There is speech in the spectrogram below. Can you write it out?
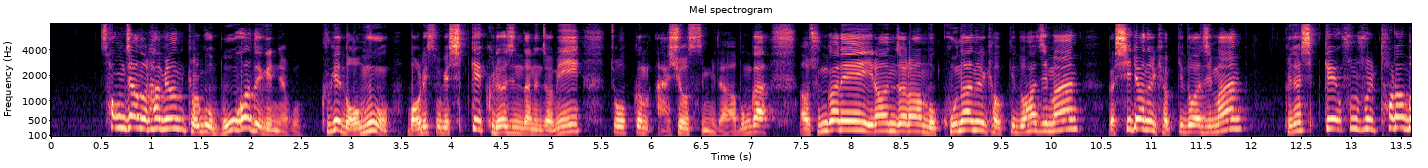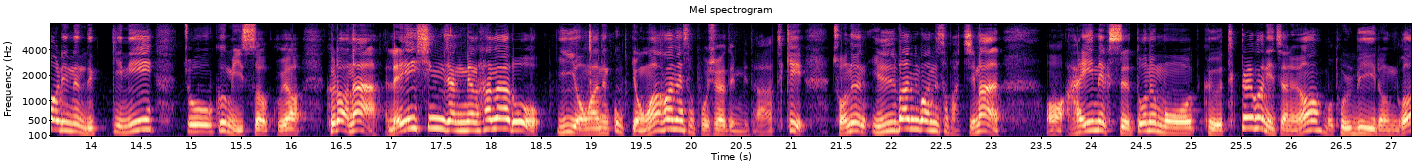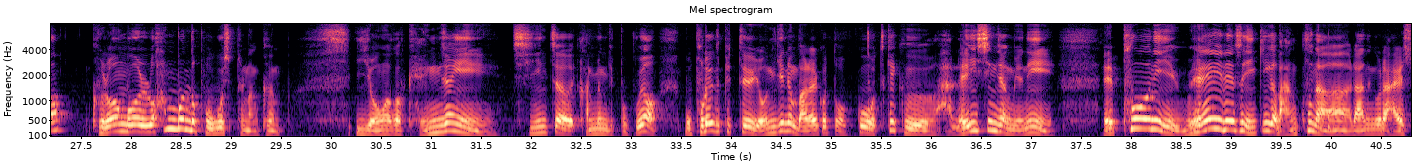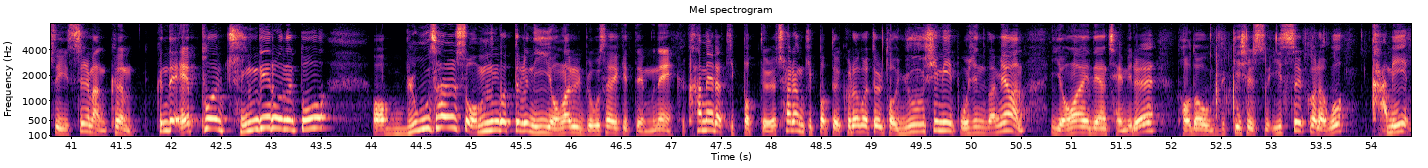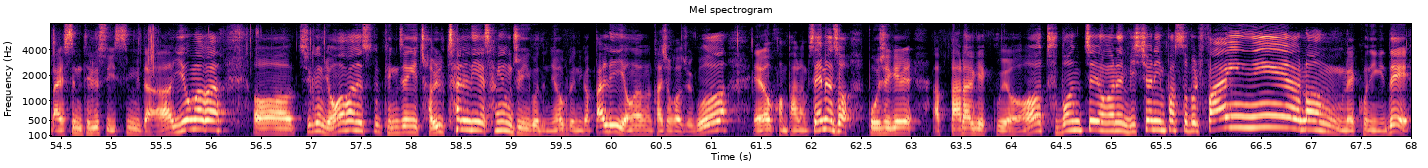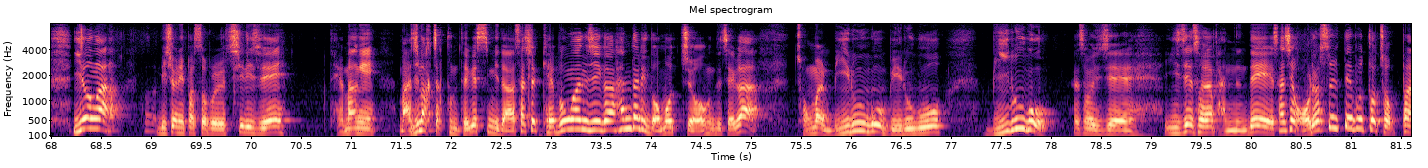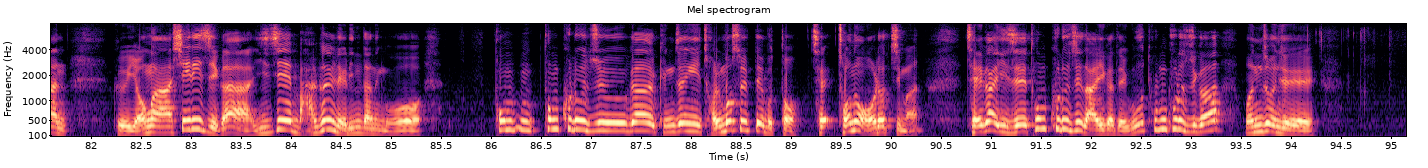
성장을 하면 결국 뭐가 되겠냐고. 그게 너무 머릿속에 쉽게 그려진다는 점이 조금 아쉬웠습니다. 뭔가 어, 중간에 이런저런 뭐 고난을 겪기도 하지만, 그러니까 시련을 겪기도 하지만, 그냥 쉽게 훌훌 털어버리는 느낌이 조금 있었고요. 그러나 레이싱 장면 하나로 이 영화는 꼭 영화관에서 보셔야 됩니다. 특히 저는 일반관에서 봤지만 어, 아이맥스 또는 뭐 그 특별관 있잖아요. 뭐 돌비 이런 거 그런 걸로 한 번 더 보고 싶을 만큼 이 영화가 굉장히 진짜 감명 깊었고요. 뭐 브래드 피트 연기는 말할 것도 없고 특히 그 아, 레이싱 장면이 F1이 왜 이래서 인기가 많구나라는 걸 알 수 있을 만큼 근데 F1 중계로는 또 어, 묘사할 수 없는 것들은 이 영화를 묘사했기 때문에 그 카메라 기법들, 촬영 기법들 그런 것들을 더 유심히 보신다면 이 영화에 대한 재미를 더더욱 느끼실 수 있을 거라고 감히 말씀드릴 수 있습니다. 이 영화가 어, 지금 영화관에서도 굉장히 절찬리에 상영 중이거든요. 그러니까 빨리 영화관 가셔가지고 에어컨 바람 쐬면서 보시길 바라겠고요. 두 번째 영화는 미션 임파서블 파이널 레코닝인데 이 영화 미션 임파서블 시리즈의 대망의 마지막 작품 되겠습니다. 사실 개봉한 지가 한 달이 넘었죠. 근데 제가 정말 미루고 미루고 미루고 해서 이제 이제서야 봤는데 사실 어렸을 때부터 접한 그 영화 시리즈가 이제 막을 내린다는 거 톰, 톰 크루즈가 굉장히 젊었을 때부터 제, 저는 어렸지만 제가 이제 톰 크루즈 나이가 되고 톰 크루즈가 완전 이제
